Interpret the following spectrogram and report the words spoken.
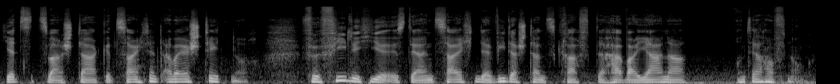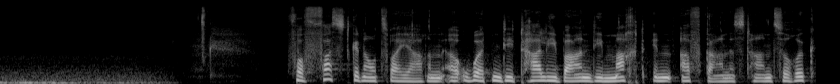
Jetzt zwar stark gezeichnet, aber er steht noch. Für viele hier ist er ein Zeichen der Widerstandskraft der Hawaiianer und der Hoffnung. Vor fast genau zwei Jahren eroberten die Taliban die Macht in Afghanistan zurück.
